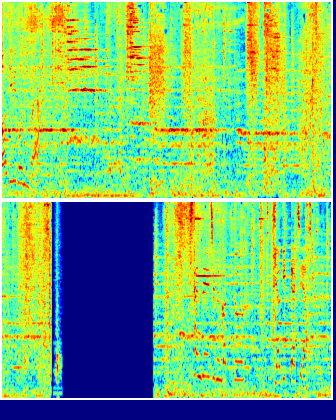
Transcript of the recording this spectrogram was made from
어디를 보는 거야? 보여주는 것도 여기까지야.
